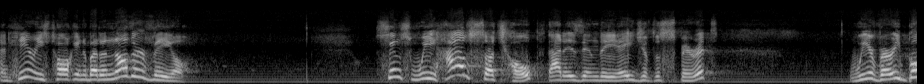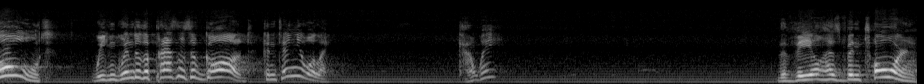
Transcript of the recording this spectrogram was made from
And here he's talking about another veil. Since we have such hope, that is in the age of the Spirit, we are very bold. We can go into the presence of God continually. Can't we? The veil has been torn,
